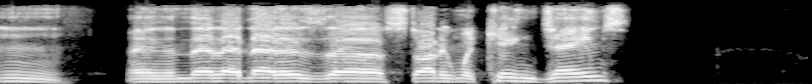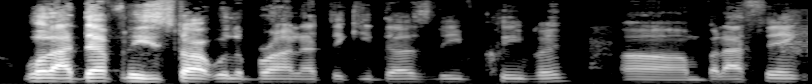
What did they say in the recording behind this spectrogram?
Mm, and that, that is uh, starting with King James. Well, I definitely start with LeBron. I think he does leave Cleveland, um, but I think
